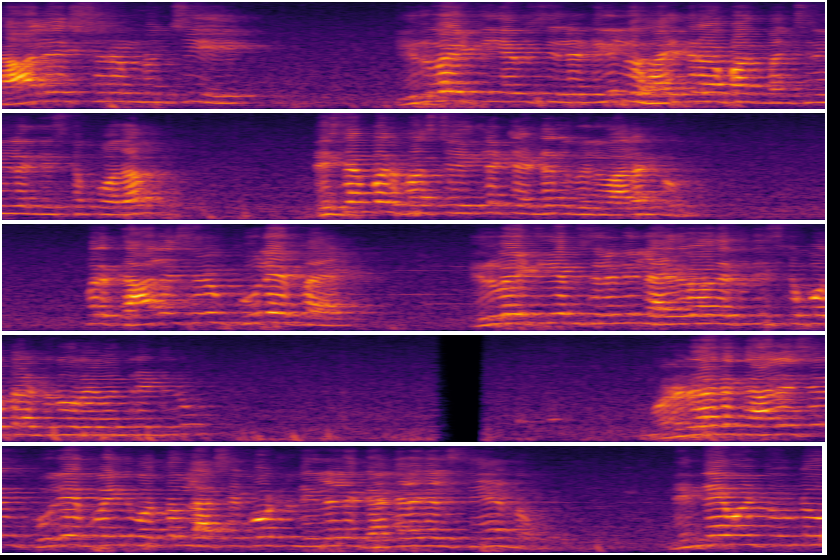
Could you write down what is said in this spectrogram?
కాళేశ్వరం నుంచి ఇరవై టీఎంసీల నీళ్ళు హైదరాబాద్ మంచినీళ్ళకి తీసుకుపోదాం. డిసెంబర్ ఫస్ట్ వీక్లో టెండర్లు పిలవాలంటుండు. మరి కాళేశ్వరం కూలైపోయాయి ఇరవై టీఎంసీల నీళ్ళు హైదరాబాద్ ఎట్లా తీసుకుపోతా అంటున్నావు రేవంత్ రెడ్డి మొన్నటిదాకా కాళేశ్వరం కూలైపోయింది మొత్తం లక్ష కోట్లు నీళ్ళలో గంగలు కలిసినాయి అన్నావు. నిన్నేమంటుండు?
